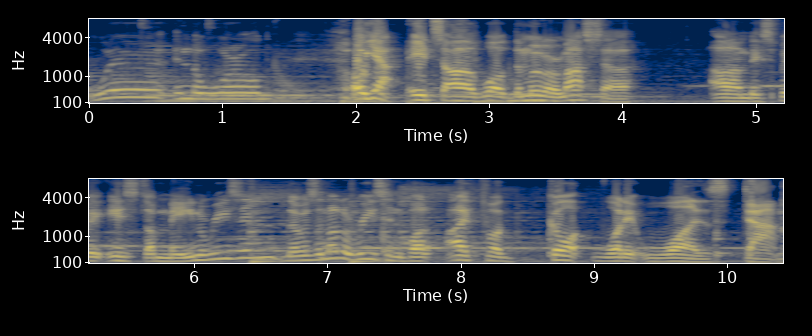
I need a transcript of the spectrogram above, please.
Where in the world? Oh yeah, it's uh well the Muramasa um is, is the main reason. There was another reason, but I forgot what it was. Damn.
